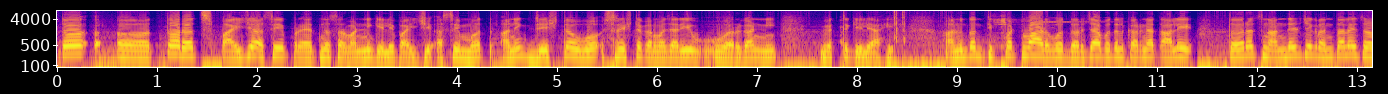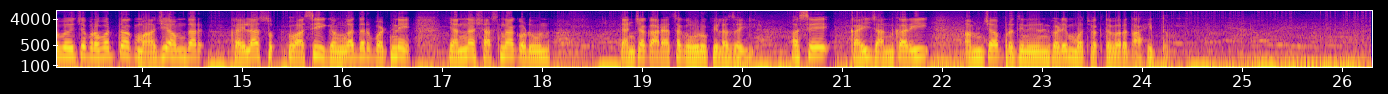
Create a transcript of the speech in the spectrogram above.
तर तरच पाहिजे असे प्रयत्न सर्वांनी केले पाहिजे असे मत अनेक ज्येष्ठ व श्रेष्ठ कर्मचारी वर्गांनी व्यक्त केले आहे. अनुदान तिप्पट वाढ व दर्जा बदल करण्यात आले तरच नांदेडचे ग्रंथालय चळवळीचे प्रवर्तक माजी आमदार कैलासवासी गंगाधर पटणे यांना शासनाकडून त्यांच्या कार्याचा गौरव केला जाईल असे काही जाणकारी आमच्या प्रतिनिधींकडे मत व्यक्त करत आहेत.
